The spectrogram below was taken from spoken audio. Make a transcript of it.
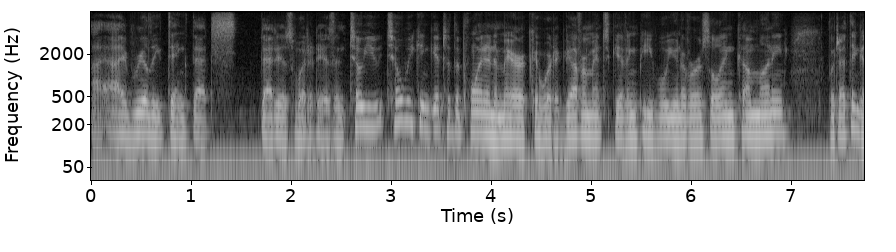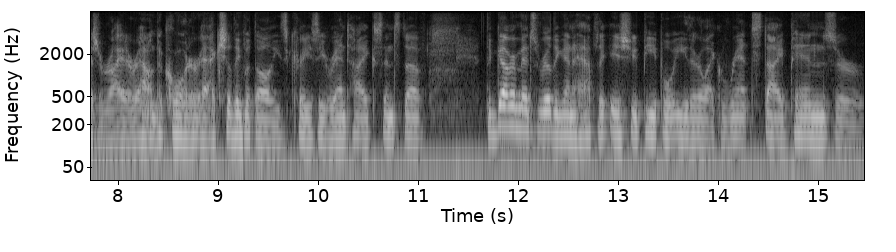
I, I really think that's that is what it is. Until you, until we can get to the point in America where the government's giving people universal income money, which I think is right around the corner actually, with all these crazy rent hikes and stuff, the government's really going to have to issue people either like rent stipends or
